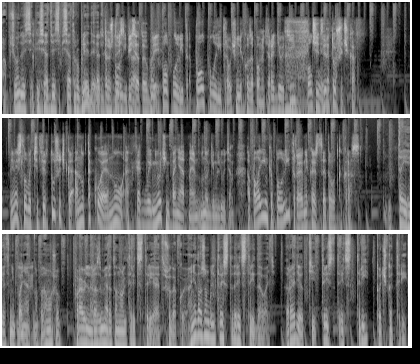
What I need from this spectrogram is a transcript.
А почему 250? 250 рублей дают? Это, это 250 рублей. Пол, пол литра. Пол, пол литра. Очень легко запомнить. Радио Ти. Четвертушечка. Понимаешь, слово четвертушечка, оно такое, ну, как бы не очень понятное многим людям. А половинка пол-литра, мне кажется, это вот как раз. Да и это непонятно, потому что правильный размер это 0,33. А это что такое? Они должны были 333 давать. Радио 333.3.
